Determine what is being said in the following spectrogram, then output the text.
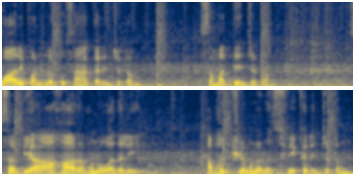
వారి పనులకు సహకరించటం సమర్థించటం సభ్య ఆహారమును వదిలి అభక్ష్యములను స్వీకరించటం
